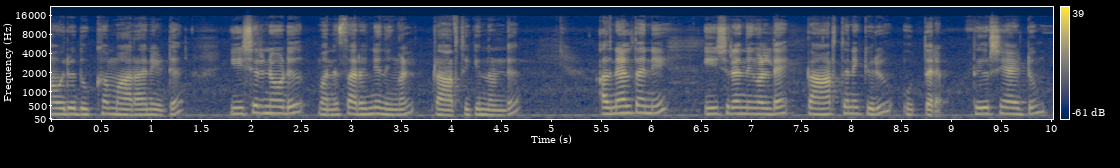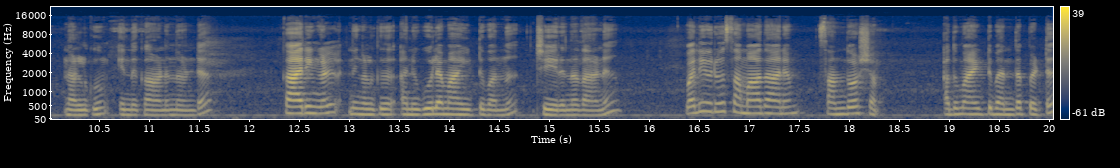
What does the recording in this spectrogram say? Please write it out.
ആ ഒരു ദുഃഖം മാറാനായിട്ട് ഈശ്വരനോട് മനസ്സറിഞ്ഞ് നിങ്ങൾ പ്രാർത്ഥിക്കുന്നുണ്ട്. അതിനാൽ തന്നെ ഈശ്വരൻ നിങ്ങളുടെ പ്രാർത്ഥനയ്ക്കൊരു ഉത്തരം തീർച്ചയായിട്ടും നൽകും എന്ന് കാണുന്നുണ്ട്. കാര്യങ്ങൾ നിങ്ങൾക്ക് അനുകൂലമായിട്ട് വന്ന് ചേരുന്നതാണ്. വലിയൊരു സമാധാനം സന്തോഷം അതുമായിട്ട് ബന്ധപ്പെട്ട്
